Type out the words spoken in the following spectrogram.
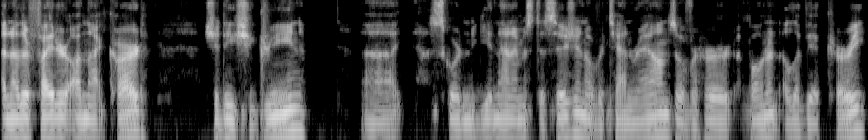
another fighter on that card, Shadasia Green, uh, scored a unanimous decision over 10 rounds over her opponent, Olivia Curry,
